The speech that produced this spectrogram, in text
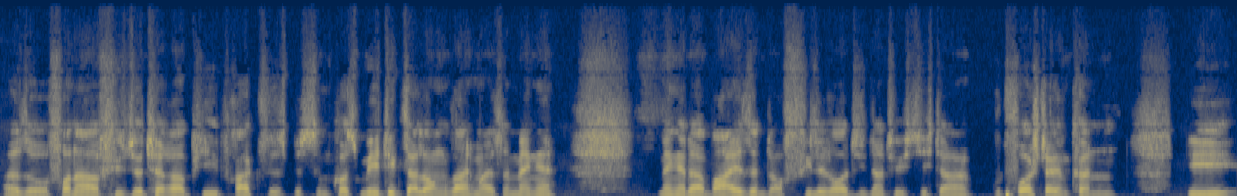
also von der Physiotherapiepraxis bis zum Kosmetiksalon, sage ich mal, ist eine Menge, Menge dabei. Sind auch viele Leute, die natürlich sich da gut vorstellen können, die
